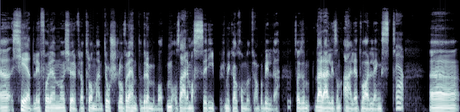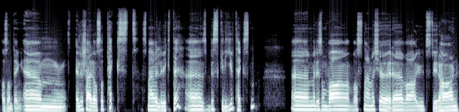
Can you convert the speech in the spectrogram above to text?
Eh, kjedelig for en å kjøre fra Trondheim til Oslo for å hente drømmebåten, og så er det masse riper som ikke har kommet fram på bildet. Så liksom, der er litt sånn ærlighet varer lengst. Ja. Eh, og sånne ting. Um, ellers er det også tekst, som er veldig viktig. Eh, beskriv teksten. Eh, med liksom hva, åssen er den å kjøre, hva utstyret har den,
